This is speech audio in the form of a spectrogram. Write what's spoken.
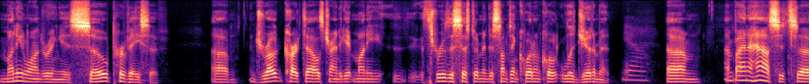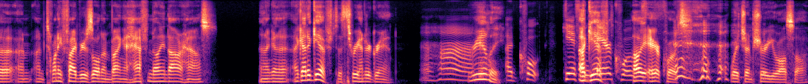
money laundering is so pervasive. Um, drug cartels trying to get money uh, through the system into something quote unquote legitimate. Yeah. Um, I'm buying a house. It's uh, I'm I'm 25 years old. I'm buying a half a million dollar house, and I'm gonna I got a gift, a 300 grand. Uh huh. Really? A quote gift. A gift. Air quotes. Oh, air quotes, which I'm sure you all saw.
